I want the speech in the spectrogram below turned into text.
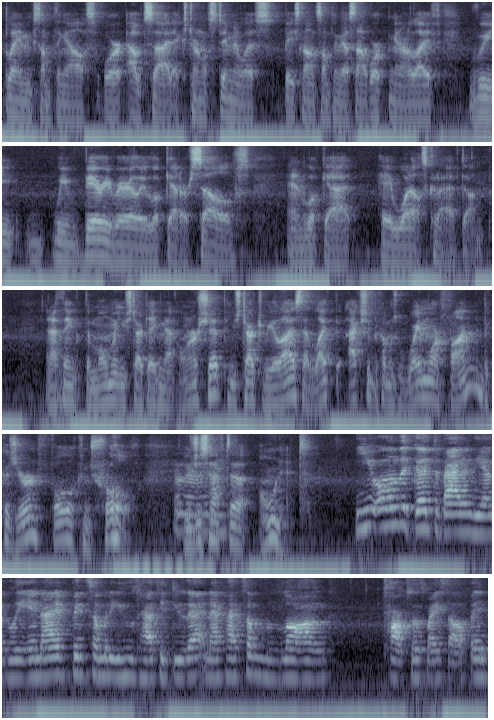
blaming something else or outside external stimulus based on something that's not working in our life. We we very rarely look at ourselves and look at hey, what else could I have done? And I think the moment you start taking that ownership, you start to realize that life actually becomes way more fun because you're in full control. Oh, you just have to own it. You own the good, the bad, and the ugly. And I've been somebody who's had to do that, and I've had some long talks with myself. And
